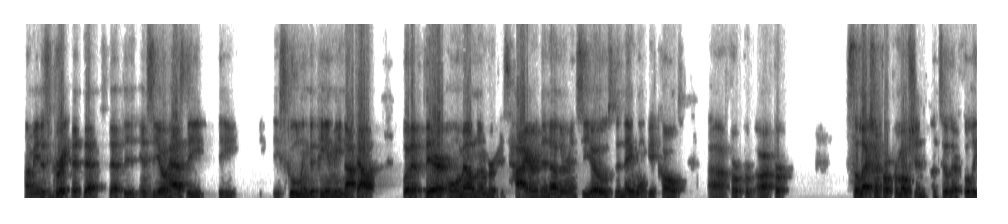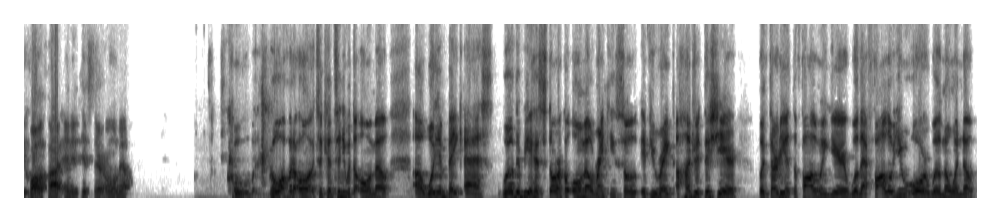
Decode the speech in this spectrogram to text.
I mean, it's great that that that the NCO has the the the schooling, the PME knocked out. But if their OML number is higher than other NCOs, then they won't get called uh, for uh, for selection for promotion until they're fully qualified and it hits their OML. Cool. Go off of the O to continue with the OML. Uh, William Bake asks, will there be a historical OML ranking? So if you ranked 100 this year, but 30th the following year, will that follow you or will no one know?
